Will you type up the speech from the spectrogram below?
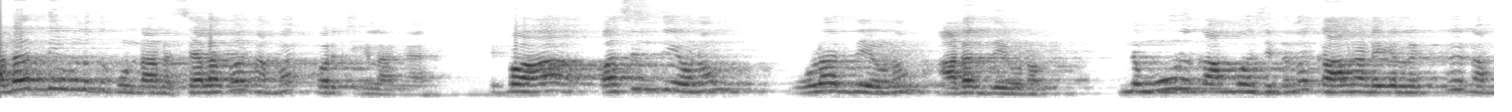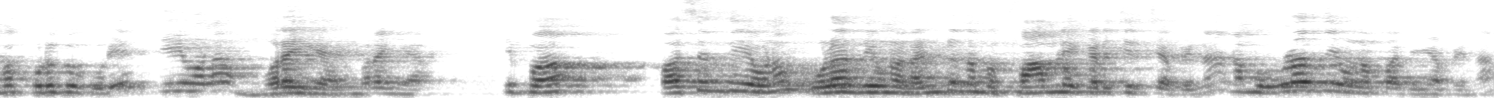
அடர் தீவனத்துக்கு உண்டான செலவை நம்ம குறைச்சிக்கலாங்க. இப்போ பசுந்தீவனம் உலர் தீவனம் அடர் தீவனம். இந்த மூணு காம்போசிட் தான் கால்நடைகளுக்கு நம்ம கொடுக்கக்கூடிய தீவன முறைங்க முறைங்க. இப்போ பசுந்தீவனம் உலர் தீவனம் ரெண்டும் நம்ம ஃபார்ம்லேயே கிடைச்சிருச்சு அப்படின்னா நம்ம உலர் தீவனம் பார்த்தீங்க அப்படின்னா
